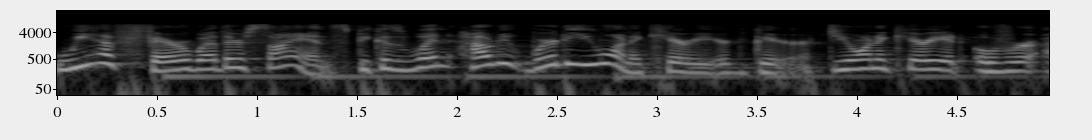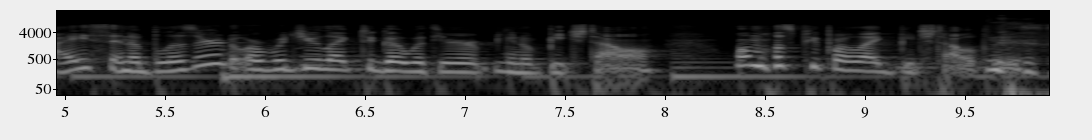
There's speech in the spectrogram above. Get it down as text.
We have fair weather science because when how do where do you want to carry your gear? Do you want to carry it over ice in a blizzard or would you like to go with your, you know, beach towel? Well, most people are like beach towel, please.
